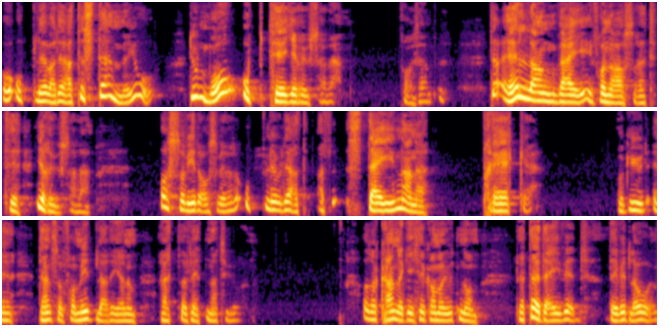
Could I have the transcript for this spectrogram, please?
og oppleve det at det stemmer jo. Du må opp til Jerusalem, f.eks. Det er lang vei fra Nasaret til Jerusalem. Og så videre og så videre. Så opplever det at, at steinene preker. Og Gud er den som formidler det gjennom rett og slett naturen. Og da kan jeg ikke komme utenom Dette er David, David Lowen.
